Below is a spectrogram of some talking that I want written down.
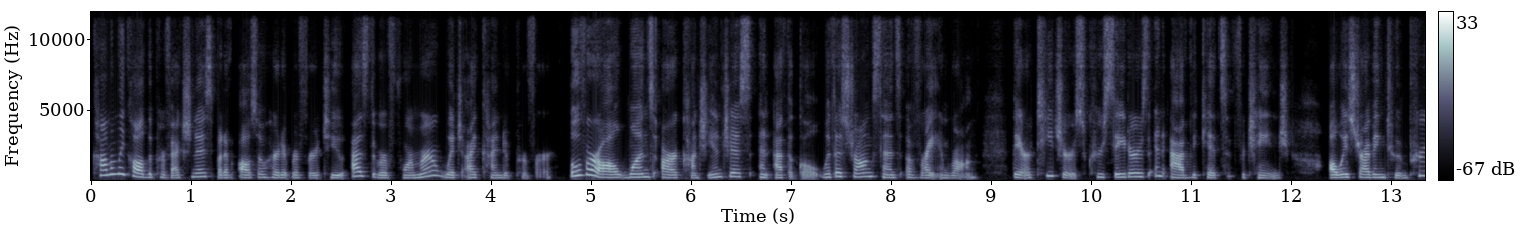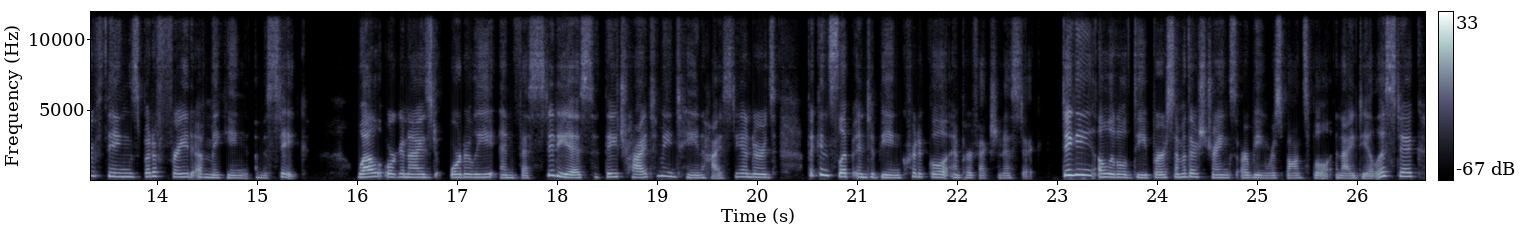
commonly called the perfectionist, but I've also heard it referred to as the reformer, which I kind of prefer. Overall, ones are conscientious and ethical with a strong sense of right and wrong. They are teachers, crusaders, and advocates for change, always striving to improve things but afraid of making a mistake. Well organized, orderly, and fastidious, they try to maintain high standards, but can slip into being critical and perfectionistic. Digging a little deeper, some of their strengths are being responsible and idealistic,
